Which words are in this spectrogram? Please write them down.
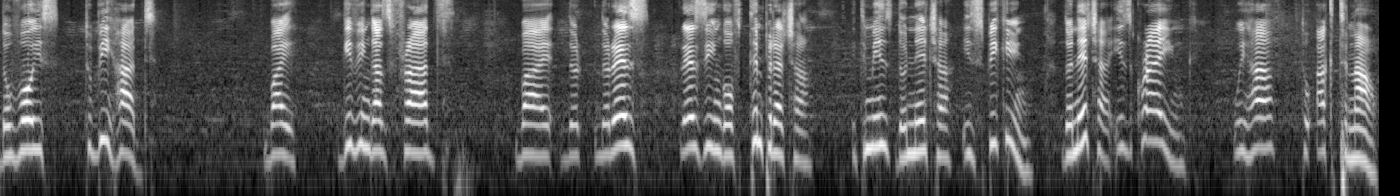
the voice to be heard by giving us floods, by the, the raise, raising of temperature. It means the nature is speaking. The nature is crying. We have to act now.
